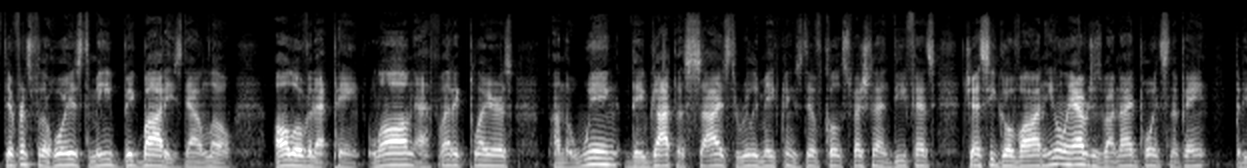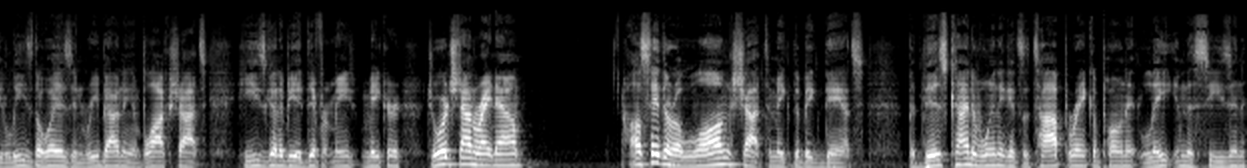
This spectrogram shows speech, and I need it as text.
Difference for the Hoyas to me, big bodies down low all over that paint. Long, athletic players on the wing. They've got the size to really make things difficult, especially on defense. Jessie Govan, he only averages about nine points in the paint, but he leads the Hoyas in rebounding and block shots. He's going to be a different maker. Georgetown right now, I'll say they're a long shot to make the big dance. But this kind of win against a top rank opponent late in the season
